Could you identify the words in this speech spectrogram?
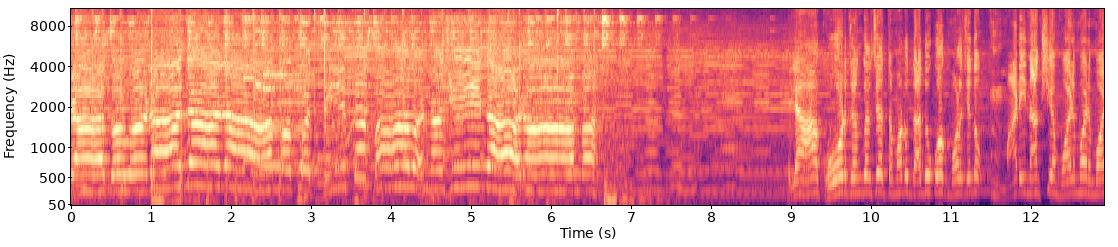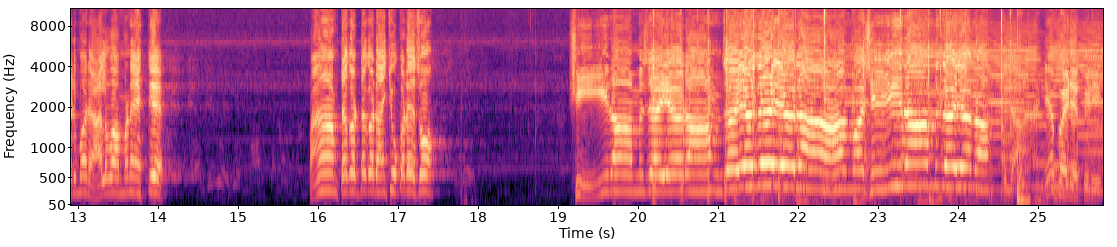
રાઘવ રાજા રામ, પતિત પાવન સીતારામ. એટલે આ ઘોર જંગલ છે, તમારું દાદુ કોક મળશે તો મારી નાખશે, મોડ મોડ મોડ મોડ, હાલવા મળે તે. પામ ટગર ટગર આંખ્યું કરે છો. શ્રી રામ જય રામ, જય જય રામ, શ્રી રામ જય રામ. એટલે આને ભાડે કીડી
